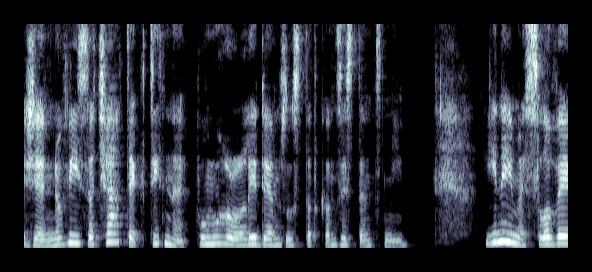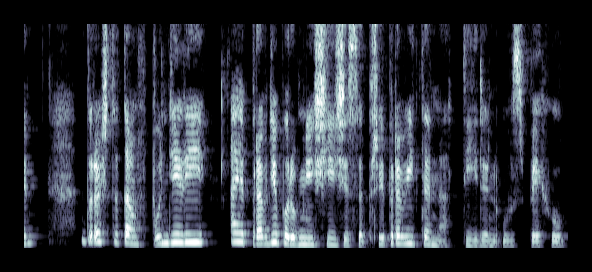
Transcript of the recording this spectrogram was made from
že nový začátek týdne pomohl lidem zůstat konzistentní. Jinými slovy, držte tam v pondělí a je pravděpodobnější, že se připravíte na týden úspěchu.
